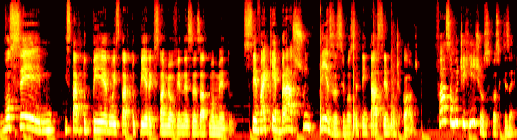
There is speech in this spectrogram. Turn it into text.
Você, startupeiro ou startupeira que está me ouvindo nesse exato momento, você vai quebrar a sua empresa se você tentar ser multi-cloud. Faça multi-region se você quiser,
